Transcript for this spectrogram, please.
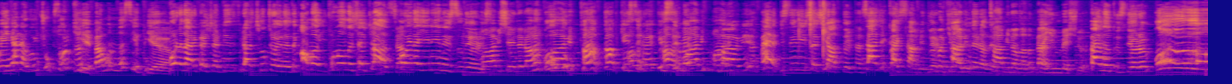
Bu engeller oyun çok zor ki. Ben bunu nasıl yapayım? Bu arada arkadaşlar biz biraz çılç oynadık ama prolaşacağız. Sen- Oyuna yeni yeni ısınıyoruz. Mavi şeyleri al. Oh, Mavi. Tamam tamam kestirme Al, kestirme. al, mavi, mavi. Mavi. Ve istediğin saçı yaptık. Sadece kaç tahmin Dur bakayım Tahminler alıyorum. Tahmin alalım. Ben Evet. 25 diyorum. Ben de 30 diyorum. Oo!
